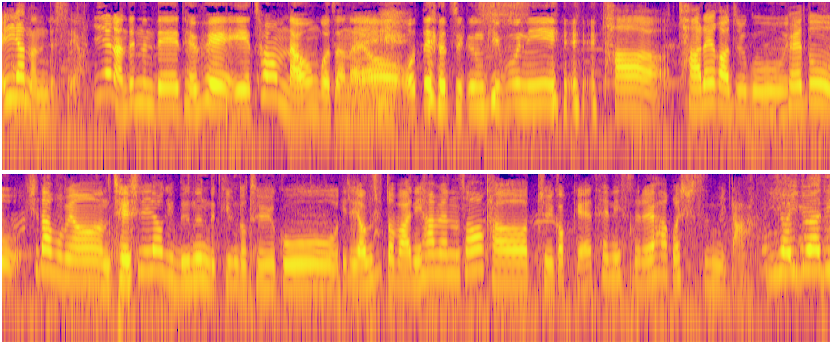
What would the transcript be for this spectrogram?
1년 안 됐어요. 1년 안 됐는데 대회에 처음 나온 거잖아요. 네. 어때요, 지금 기분이? 다 잘해가지고 그래도 치다 보면 제 실력이 느는 느낌도 들고 이제 연습도 많이 하면서 더 즐겁게 테니스를 하고 싶습니다. 네가 이겨야 돼.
